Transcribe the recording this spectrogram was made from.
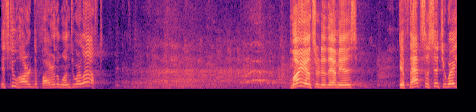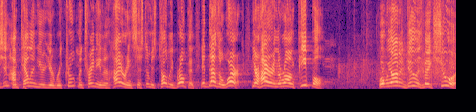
it's too hard to fire the ones who are left. My answer to them is if that's the situation, I'm telling you, your recruitment, training, and hiring system is totally broken. It doesn't work. You're hiring the wrong people. What we ought to do is make sure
